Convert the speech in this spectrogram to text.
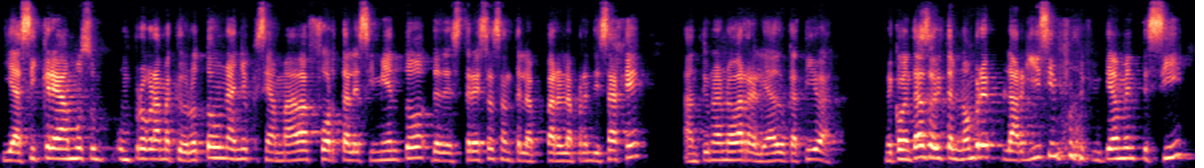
y así creamos un, programa que duró todo un año que se llamaba Fortalecimiento de Destrezas para el Aprendizaje ante una nueva realidad educativa. Me comentabas ahorita el nombre, larguísimo, definitivamente sí,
